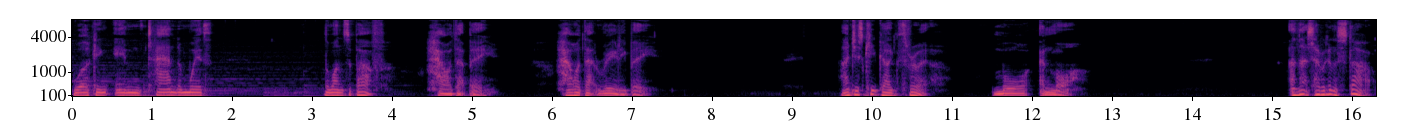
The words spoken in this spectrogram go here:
working in tandem with the ones above, how would that be? How would that really be? And just keep going through it more and more. And that's how we're going to start.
